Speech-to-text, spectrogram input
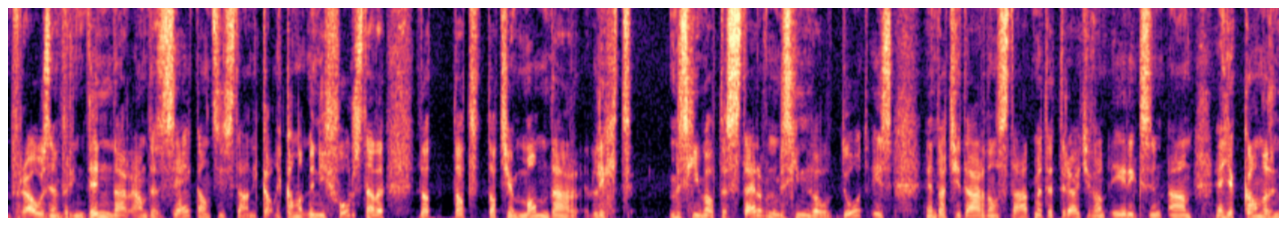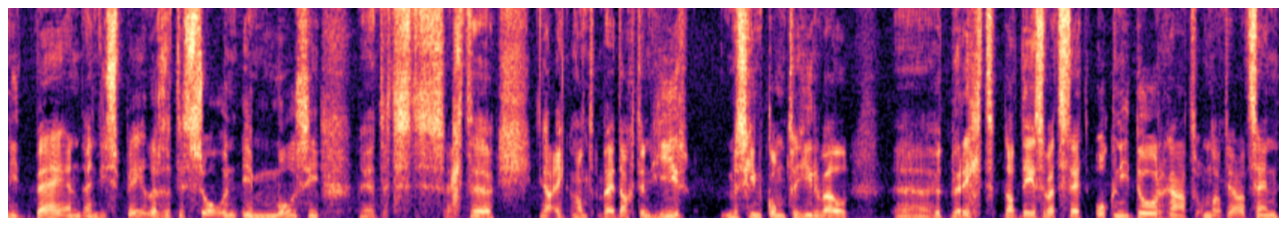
vrouw, zijn vriendin daar aan de zijkant zie staan, ik kan, ik kan het me niet voorstellen dat, dat, dat je man daar ligt misschien wel te sterven, misschien wel dood is. En dat je daar dan staat met het truitje van Eriksen aan en je kan er niet bij. En, en die spelers, het is zo een emotie. Dat, is, is echt... Uh, ja, ik, want wij dachten hier, misschien komt hier wel uh, het bericht dat deze wedstrijd ook niet doorgaat. Omdat ja, het zijn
